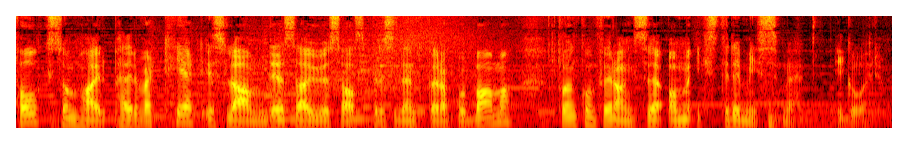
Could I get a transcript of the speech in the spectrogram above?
folk som har pervertert islam. Det sa USAs president Barack Obama på en konferanse om ekstremisme i går.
